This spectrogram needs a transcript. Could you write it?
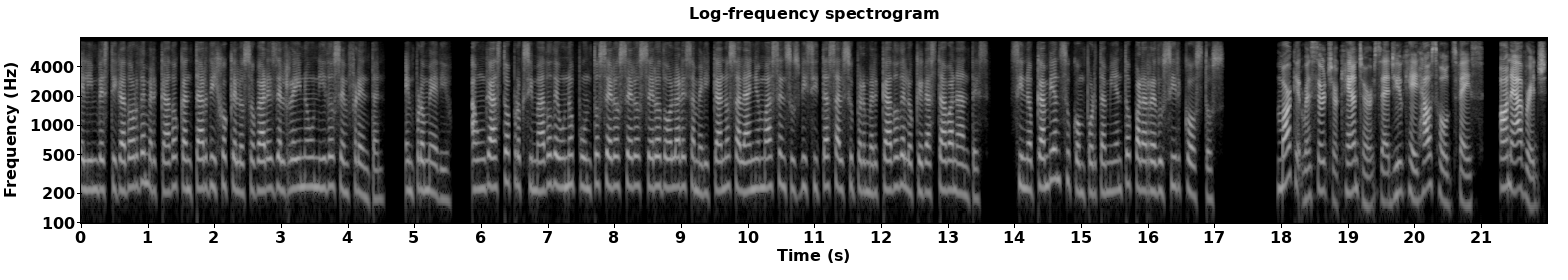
El investigador de mercado Cantar dijo que los hogares del Reino Unido se enfrentan, en promedio, a un gasto aproximado de 1.000 dólares americanos al año más en sus visitas al supermercado de lo que gastaban antes si no cambian su comportamiento para reducir costos. Market researcher Cantor said UK households face, on average,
